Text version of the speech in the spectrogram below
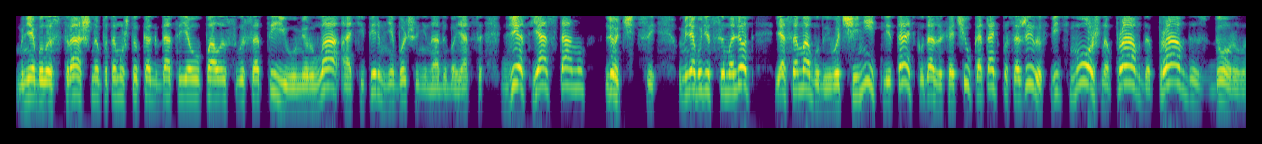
мне было страшно, потому что когда-то я упала с высоты и умерла, а теперь мне больше не надо бояться. Дед, я стану летчицей, у меня будет самолет, я сама буду его чинить, летать, куда захочу, катать пассажиров, ведь можно, правда, правда здорово.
